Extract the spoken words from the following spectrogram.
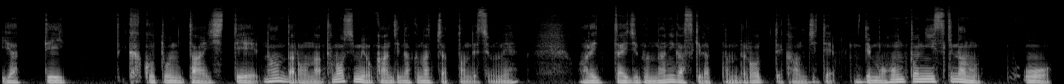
やっていくことに対して、なんだろうな、楽しみを感じなくなっちゃったんですよね。あれ一体自分何が好きだったんだろうって感じて。でも本当に好きなのを、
